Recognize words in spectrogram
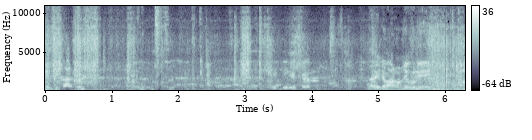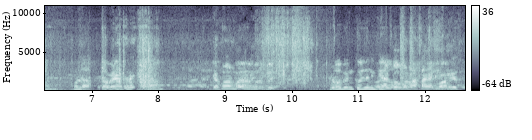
নিচ্ছি কাঠ নিচ্ছি পিকনিক একটা এইটা বার কোন যাব নি? কোনটা তবে না রবিন কই জানি গেল। ডবল ভাত লাগালি কোন গেছে।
